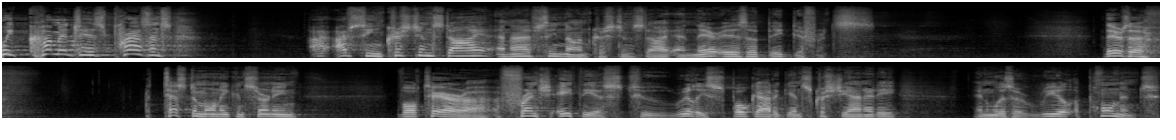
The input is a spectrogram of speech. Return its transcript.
we come into his presence. I, have seen Christians die and I've seen non Christians die, and there is a big difference. There's a, a testimony concerning Voltaire, a, a French atheist who really spoke out against Christianity and was a real opponent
